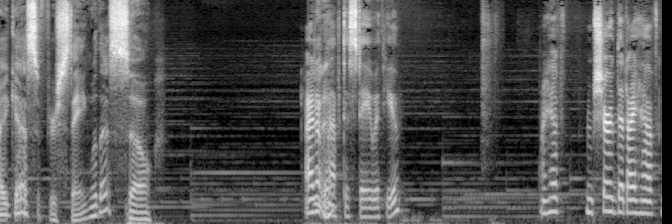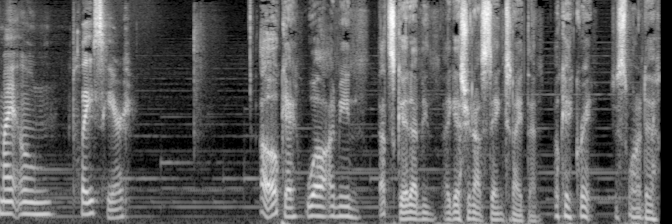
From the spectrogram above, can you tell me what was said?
I guess, if you're staying with us. So, I don't You know. have to stay with you. I have I'm sure that I have my own place here. oh, okay. Well, I mean, that's good. I mean, I guess you're not staying tonight then. Okay, great. Just wanted to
